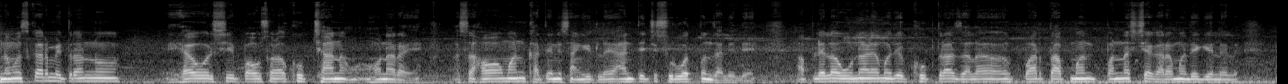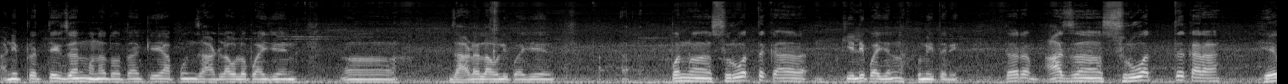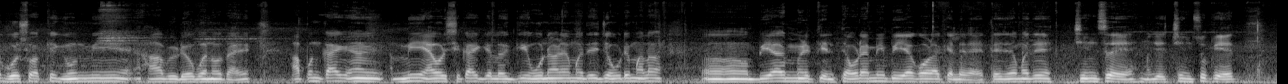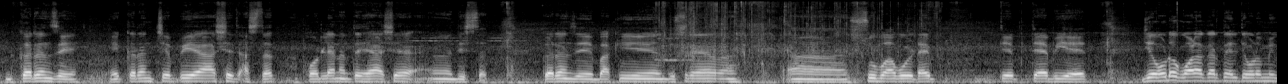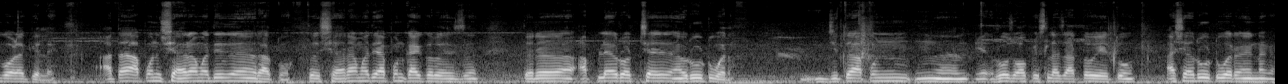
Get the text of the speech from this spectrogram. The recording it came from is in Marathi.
नमस्कार मित्रांनो ह्या वर्षी पावसाळा खूप छान होणार आहे असं हवामान खात्याने सांगितलं आहे आणि त्याची सुरुवात पण झालेली आहे. आपल्याला उन्हाळ्यामध्ये खूप त्रास झाला पार तापमान पन्नासच्या घरामध्ये गेलेलं आणि प्रत्येकजण म्हणत होता की आपण झाड लावलं पाहिजे झाडं लावली पाहिजे. पण सुरुवात तर का केली पाहिजे ना कुणीतरी. तर आज सुरुवात करा हे घोषवाक्य घेऊन मी हा व्हिडिओ बनवत आहे. आपण काय मी यावर्षी काय केलं की उन्हाळ्यामध्ये जेवढे मला बिया मिळतील तेवढ्या मी बिया गोळा केलेल्या आहेत. त्याच्यामध्ये चिंच आहे म्हणजे चिंचुके आहेत करंज आहे. हे करंजचे बिया असे असतात फोडल्यानंतर हे असे दिसतात. करंज आहे बाकी दुसऱ्या अं, सुबाबोळ टाईप ते त्या बिया आहेत. जेवढं गोळा करता येईल तेवढं मी गोळा केलं आहे आता आपण शहरामध्ये राहतो. तर शहरामध्ये आपण काय करायचं तर आपल्या रोजच्या रूटवर जिथं आपण रोज ऑफिसला जातो येतो अशा रूटवर ना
